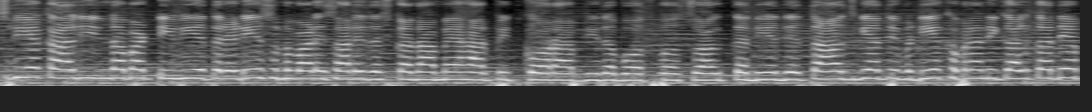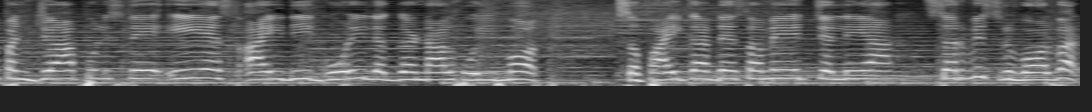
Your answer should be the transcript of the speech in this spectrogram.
ਸ੍ਰੀ ਅਕਾਲ ਜੀ ਜਿੰਦਾਬਾਦ ਟੀਵੀ ਅਤੇ ਰੇਡੀਓ ਸੁਣਨ ਵਾਲੇ ਸਾਰੇ ਦਰਸ਼ਕਾਂ ਦਾ ਮੈਂ ਹਰਪ੍ਰੀਤ ਕੌਰ ਆਪ ਜੀ ਦਾ ਬਹੁਤ-ਬਹੁਤ ਸਵਾਗਤ ਕਰਦੀ ਹਾਂ। ਦੇ ਤਾਜ਼ੀਆਂ ਤੇ ਵੱਡੀਆਂ ਖਬਰਾਂ ਦੀ ਗੱਲ ਕਰਦੇ ਹਾਂ। ਪੰਜਾਬ ਪੁਲਿਸ ਦੇ ਏਐਸਆਈ ਦੀ ਗੋਲੀ ਲੱਗਣ ਨਾਲ ਹੋਈ ਮੌਤ। ਸਫ਼ਾਈ ਕਰਦੇ ਸਮੇਂ ਚੱਲਿਆ ਸਰਵਿਸ ਰਿਵਾਲਵਰ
